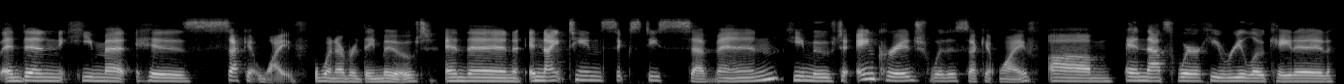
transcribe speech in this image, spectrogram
and then he met his second wife whenever they moved, and then in 1967 he moved to Anchorage with his second wife. Um, and that's where he relocated.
